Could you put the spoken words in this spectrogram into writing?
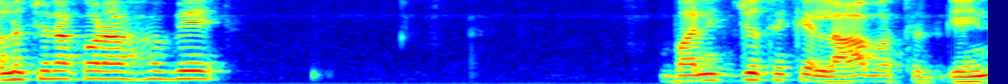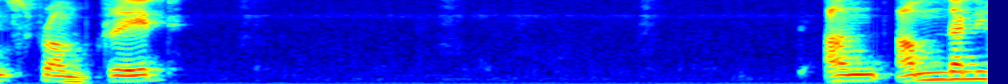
আলোচনা করা হবে বাণিজ্য থেকে লাভ, অর্থাৎ গেইনস ফ্রম ট্রেড আমদানি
